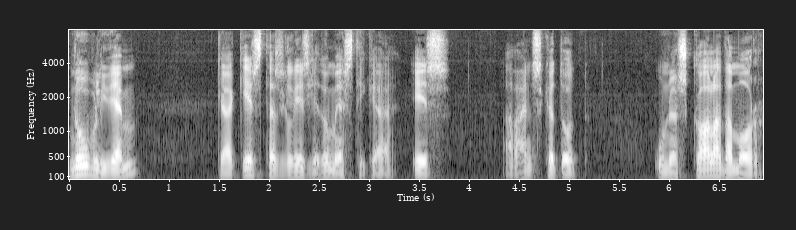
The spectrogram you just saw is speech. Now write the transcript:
No oblidem que aquesta església domèstica és, abans que tot, una escola d'amor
